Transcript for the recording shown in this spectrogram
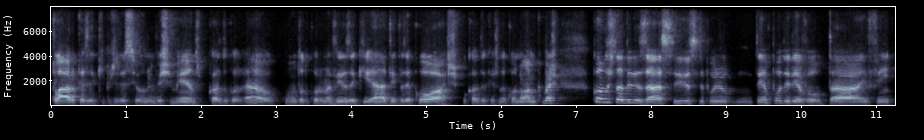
Claro que as equipes direcionam investimentos por causa do ah, conta do coronavírus aqui, ah, tem que fazer cortes por causa da questão econômica, mas quando estabilizasse isso, depois de um tempo poderia voltar, enfim.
